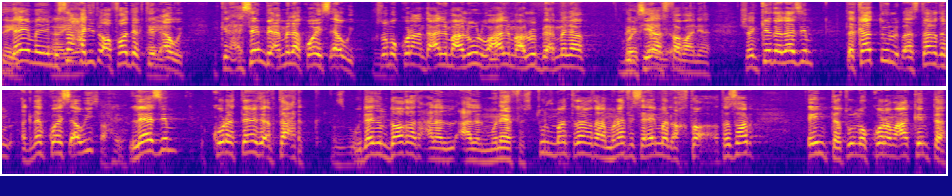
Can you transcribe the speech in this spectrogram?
دايما المساحة أيوة. دي تبقى فاضية كتير أيوة. قوي يمكن حسين بيعملها كويس قوي خصوصا الكرة عند علي معلول وعلي معلول بيعملها بامتياز آه. طبعا يعني. عشان كده لازم تكتل يبقى استخدم اجناب كويس قوي صحيح. لازم الكرة الثانية تبقى بتاعتك. مظبوط. ولازم ضاغط على على المنافس. طول ما أنت ضاغط على المنافس يا ايمن الأخطاء تظهر أنت طول ما الكرة معاك أنت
